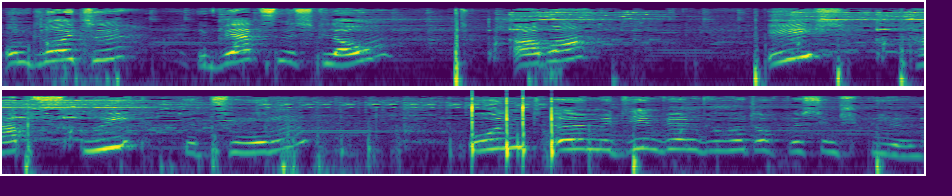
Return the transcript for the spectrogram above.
Und Leute, ihr werdet es nicht glauben, aber ich habe Squeak gezogen. Und äh, mit dem werden wir heute auch ein bisschen spielen.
